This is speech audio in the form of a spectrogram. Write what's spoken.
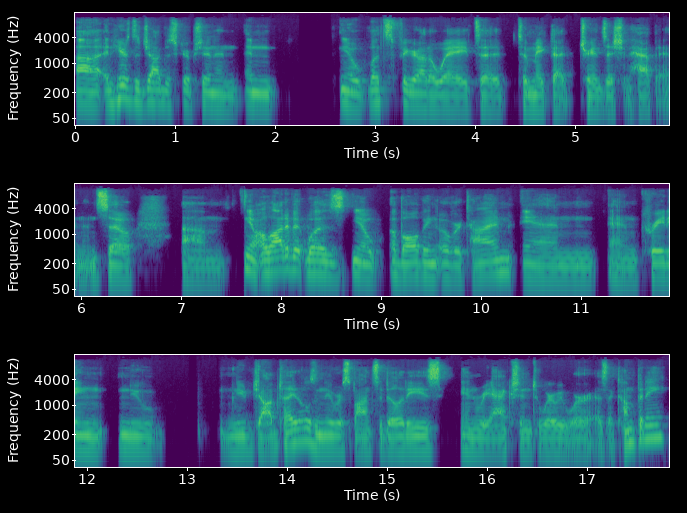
Uh, and here's the job description, and and you know let's figure out a way to to make that transition happen and so um, you know a lot of it was you know evolving over time and and creating new new job titles and new responsibilities in reaction to where we were as a company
